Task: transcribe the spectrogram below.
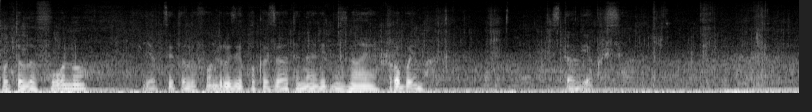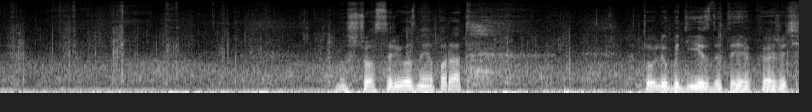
По телефону. Як цей телефон, друзі, показати, навіть не знаю. Пробуємо. Так якось. Ну що, серйозний апарат. Хто любить їздити, як кажуть,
